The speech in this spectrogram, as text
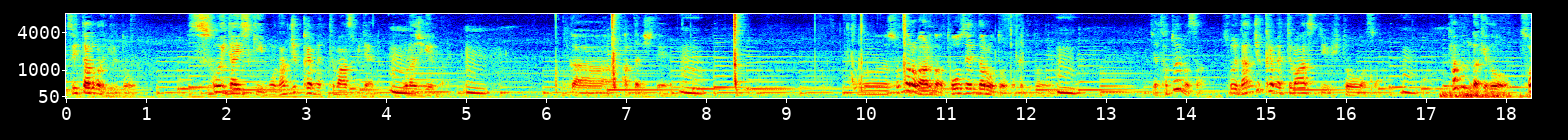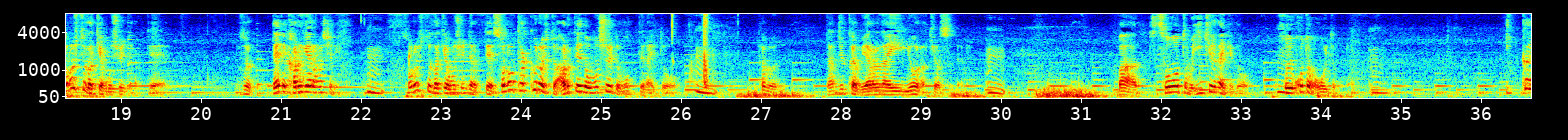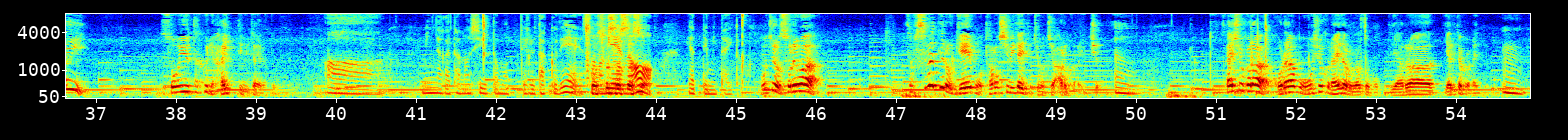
ツイッターとかで見るとすごい大好きもう何十回もやってますみたいな、うん同じゲームうん。がねがあったりしてうん。うんそんなのがあるのは当然だろうと思うんだけどうん。じゃあ例えばさそういう何十回もやってますっていう人はさうん。多分だけどその人だけ面白いんじゃなくてそれ大体軽ゲーの話ねうん。その人だけ面白いんじゃなくてその卓の人ある程度面白いと思ってないとうん。多分何十回もやらないような気がするんだよねうん。まあそうとも言い切れないけどそういうことが多いと思うようん。一回そういう卓に入ってみたいなと思ああ。みんなが楽しいと思ってる卓で、そのゲームをやってみたいと。うもちろんそれは全てのゲームを楽しみたいって気持ちはあるから一応うん。最初からこれはもう面白くないだろうなと思ってやらやりたくはないんだようん。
